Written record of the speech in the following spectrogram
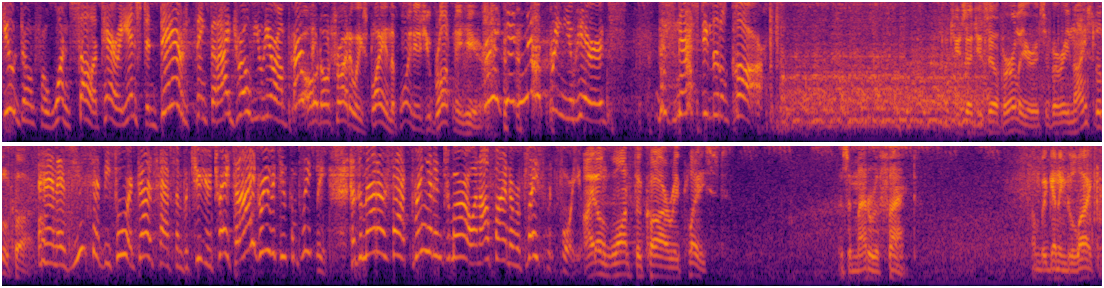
You don't for one solitary instant dare to think that I drove you here on purpose. Oh, don't try to explain. The point is, you brought me here. I did not bring you here. It's this nasty little car. But you said yourself earlier, it's a very nice little car. And as you said before, it does have some peculiar traits, and I agree with you completely. As a matter of fact, bring it in tomorrow and I'll find a replacement for you. I don't want the car replaced. As a matter of fact, I'm beginning to like it.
